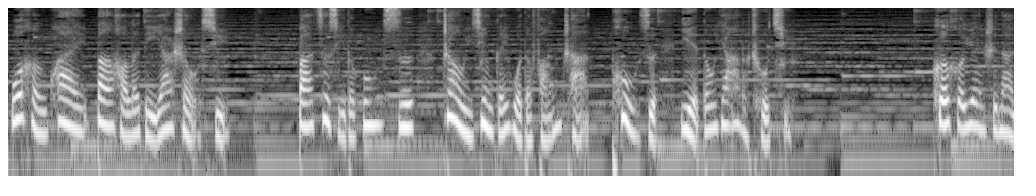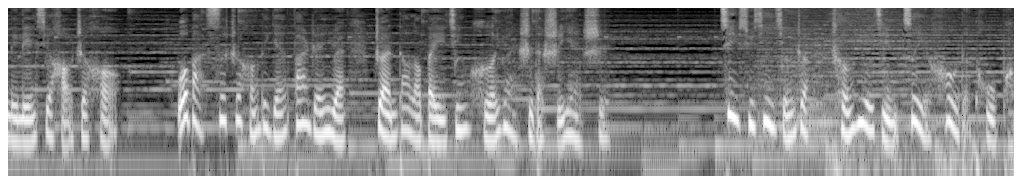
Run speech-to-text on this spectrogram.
我很快办好了抵押手续，把自己的公司、赵以静给我的房产、铺子也都押了出去。和何院士那里联系好之后，我把司之恒的研发人员转到了北京何院士的实验室，继续进行着程月锦最后的突破。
